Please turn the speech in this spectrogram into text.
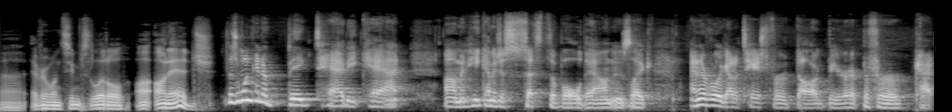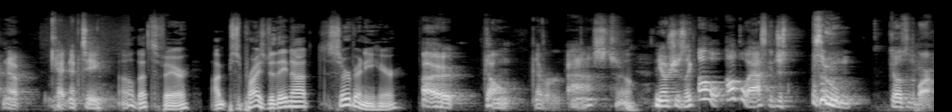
Uh, everyone seems a little on, on edge. There's one kind of big tabby cat, um, and he kind of just sets the bowl down and is like, I never really got a taste for dog beer. I prefer catnip, catnip tea. Oh, that's fair. I'm surprised. Do they not serve any here? I don't, never asked. Oh. You know, she's like, oh, I'll go ask, and just boom, goes to the bar.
